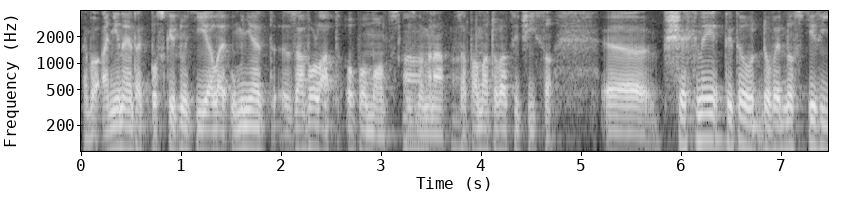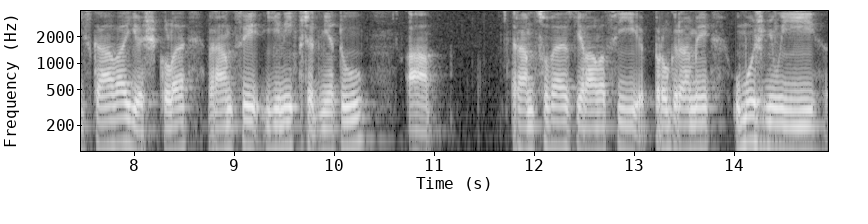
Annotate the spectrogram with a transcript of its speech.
nebo ani ne tak poskytnutí, ale umět zavolat o pomoc, to znamená zapamatovat si číslo. Eh, všechny tyto dovednosti získávají ve škole v rámci jiných předmětů a rámcové vzdělávací programy umožňují e,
